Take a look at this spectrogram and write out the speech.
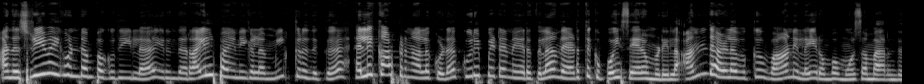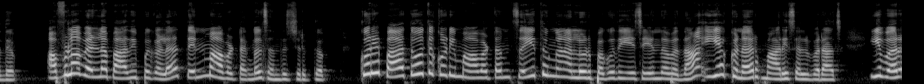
அந்த ஸ்ரீவைகுண்டம் பகுதியில் இருந்த ரயில் பயணிகளை மீட்கிறதுக்கு ஹெலிகாப்டர்னால கூட குறிப்பிட்ட நேரத்தில் அந்த இடத்துக்கு போய் சேர முடியல. அந்த அளவுக்கு வானிலை ரொம்ப மோசமாக இருந்தது. அவ்வளோ வெள்ள பாதிப்புகளை தென் மாவட்டங்கள் சந்திச்சிருக்கு. குறிப்பாக தூத்துக்குடி மாவட்டம் செய்துங்கநல்லூர் பகுதியை சேர்ந்தவர் தான் இயக்குனர் மாரி செல்வராஜ் இவர்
